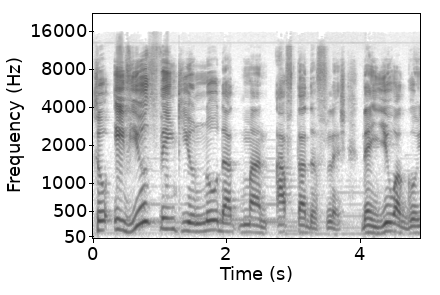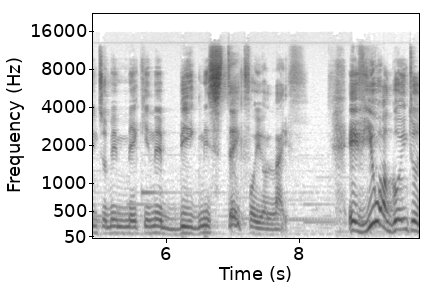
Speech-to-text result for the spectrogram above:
So if you think you know that man after the flesh, then you are going to be making a big mistake for your life. If you are going to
